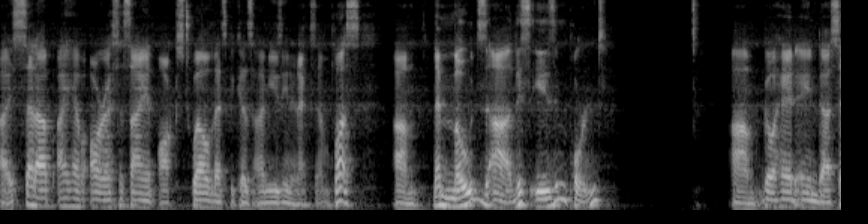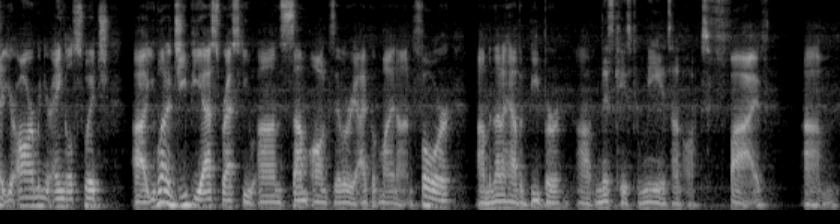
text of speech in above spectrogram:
uh, is set up. I have RSSI and AUX12. That's because I'm using an XM Plus. Um, then modes, uh, this is important. Um, go ahead and uh, set your arm and your angle switch. you want a GPS rescue on some auxiliary. I put mine on 4. Um, and then I have a beeper. Uh, in this case, for me, it's on aux 5. Um,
